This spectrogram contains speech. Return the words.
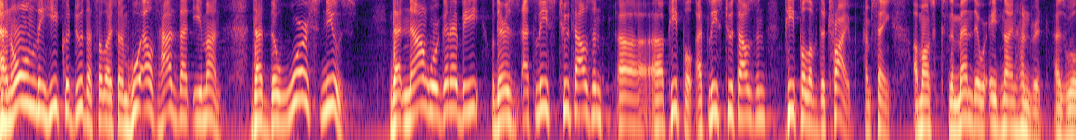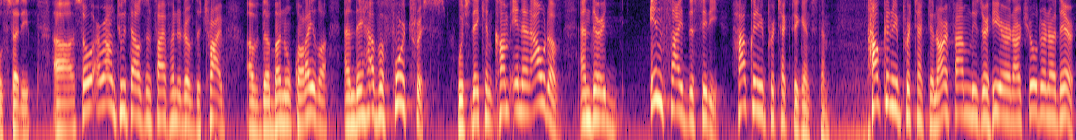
And only he could do that, Who else has that iman? That the worst news that now we're going to be, there's at least 2,000 uh, uh, people, at least 2,000 people of the tribe, I'm saying. Amongst the men, there were 8, 900, as we'll study. Uh, so around 2,500 of the tribe of the Banu Qurayza, and they have a fortress which they can come in and out of, and they're inside the city. How can we protect against them? How can we protect? And our families are here and our children are there.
